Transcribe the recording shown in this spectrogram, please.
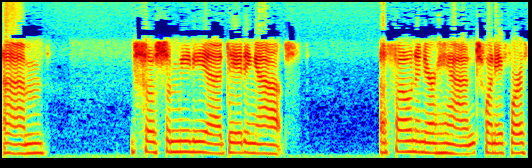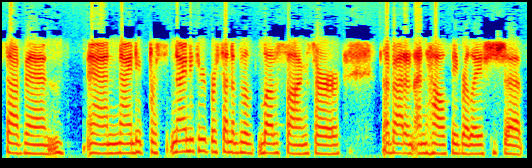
Um, social media, dating apps, a phone in your hand 24 7, and 90 93% of the love songs are about an unhealthy relationship.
